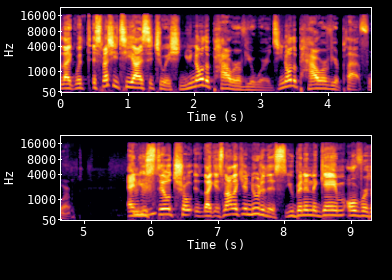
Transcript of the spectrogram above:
like with especially T.I. situation, you know the power of your words. You know the power of your platform. And you still cho- like it's not like you're new to this. You've been in the game over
